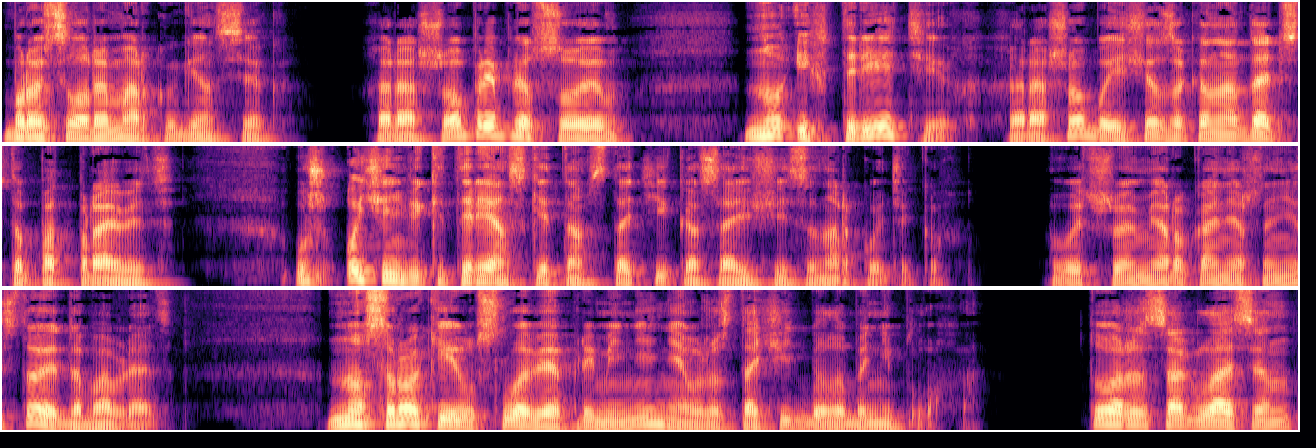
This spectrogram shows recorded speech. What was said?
Бросил ремарку генсек. Хорошо, приплюсуем. Ну и в-третьих, хорошо бы еще законодательство подправить. Уж очень вегетарианские там статьи, касающиеся наркотиков. Высшую меру, конечно, не стоит добавлять, но сроки и условия применения ужесточить было бы неплохо. «Тоже согласен»,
